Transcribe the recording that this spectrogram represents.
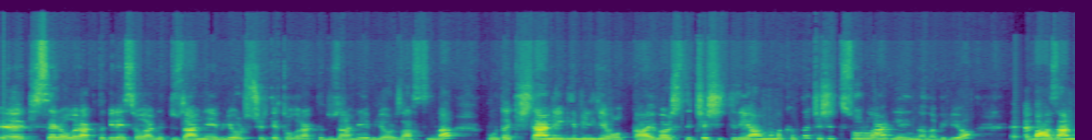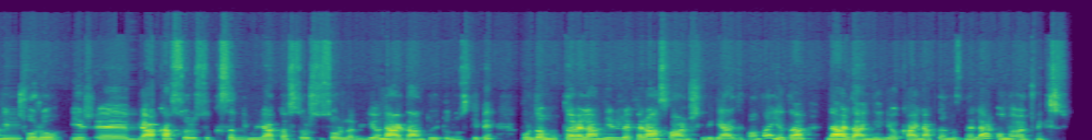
eee, kişisel olarak da bireysel olarak da düzenleyebiliyoruz. Şirket olarak da düzenleyebiliyoruz aslında. Burada kişilerle ilgili bilgi, o diversity, çeşitliliği anlamak adına çeşitli sorular yayınlanabiliyor. Eee, bazen bir soru, bir, eee, mülakat sorusu, kısa bir mülakat sorusu sorulabiliyor. Nereden duydunuz gibi. Burada muhtemelen bir referans varmış gibi geldi bana ya da nereden geliyor, kaynaklarımız neler onu ölçmek istiyorum.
